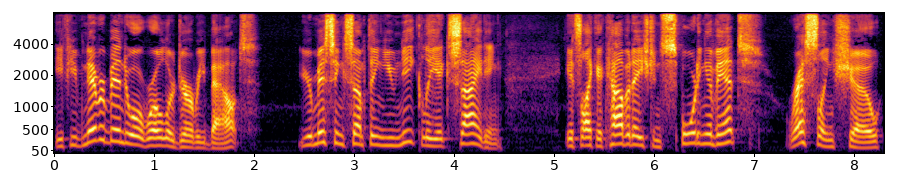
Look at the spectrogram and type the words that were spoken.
If you've never been to a roller derby bout, you're missing something uniquely exciting. It's like a combination sporting event, wrestling show,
